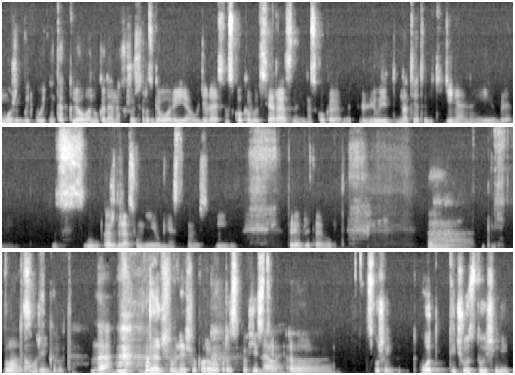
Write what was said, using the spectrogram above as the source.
может быть, будет не так клево, но когда я нахожусь в разговоре, я удивляюсь, насколько вы все разные, насколько люди на ответы такие гениальные, и, блин, каждый раз умнее и умнее становлюсь, и приобретаю опыт. А, ладно, Томас, смотри. круто. Да. Дальше у меня еще пару вопросов есть. А, слушай, вот ты чувствуешь ли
